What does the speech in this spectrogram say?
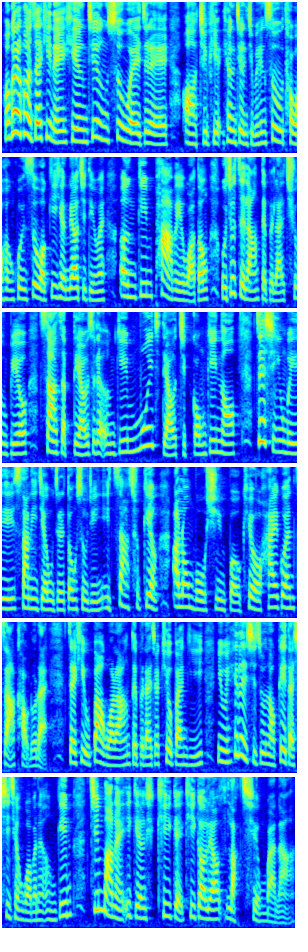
好，过来看早起呢，行政署的这个哦，执行行政执行署桃园分署哦，举行了一场的黄金拍卖活动，有足侪人特别来抢标，三十条这个黄金，每一条一公斤哦。这是因为三年前有一个董事人一早出境，啊，拢无申报扣海关查扣落来，早起有百外人特别来只扣班机，因为迄个时阵哦，价值四千外万的黄金，今晚呢已经起价起到了六千万啊。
